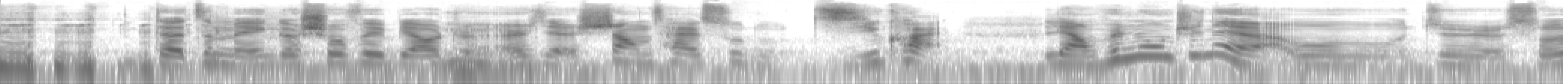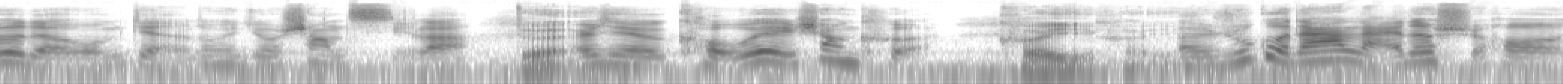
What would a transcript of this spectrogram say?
的这么一个收费标准，嗯而且上菜速度极快，两分钟之内吧，我我就是所有的我们点的东西就上齐了，对，而且口味尚可。可以可以，呃，如果大家来的时候，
